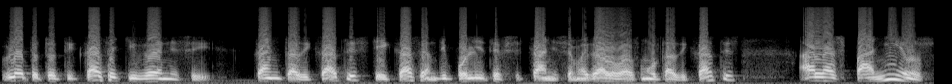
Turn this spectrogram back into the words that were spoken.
Βλέπετε ότι κάθε κυβέρνηση κάνει τα δικά της και η κάθε αντιπολίτευση κάνει σε μεγάλο βαθμό τα δικά της αλλά σπανίως,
